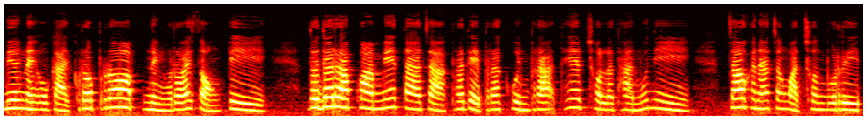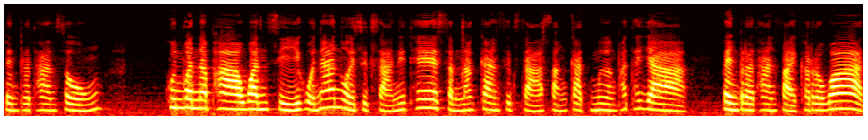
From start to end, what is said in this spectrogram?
เนื่องในโอกาสครบรอบ 102 ปี โดยได้รับความเมตตาจากพระเดชพระคุณพระเทพชนลทานมุนี เจ้าคณะจังหวัดชนบุรีเป็นประธานสงฆ์คุณวรรณภาวันศรีหัวหน้าหน่วยศึกษานิเทศสำนักการศึกษาสังกัดเมืองพัทยา เป็นประธานฝ่ายคารวาส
